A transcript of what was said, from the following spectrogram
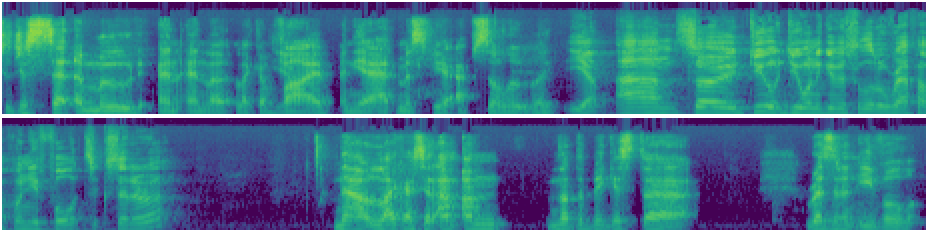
to just set a mood and and uh, like a Yeah. vibe and yeah atmosphere absolutely Yeah. Um. So do you do you want to give us a little wrap up on your thoughts, etc.? Now, like I said, I'm I'm not the biggest uh, Resident Evil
